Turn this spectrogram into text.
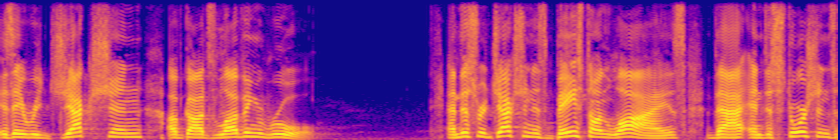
is a rejection of God's loving rule and this rejection is based on lies that and distortions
